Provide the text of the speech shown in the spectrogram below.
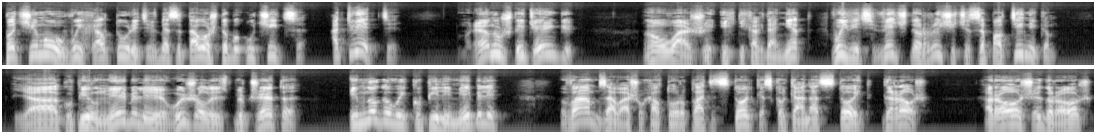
Почему вы халтурите вместо того, чтобы учиться? Ответьте. Мне нужны деньги. Но у вас же их никогда нет. Вы ведь вечно рыщете за полтинником. Я купил мебель и вышел из бюджета. И много вы купили мебели? Вам за вашу халтуру платят столько, сколько она стоит. Грош. Хороший грош.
